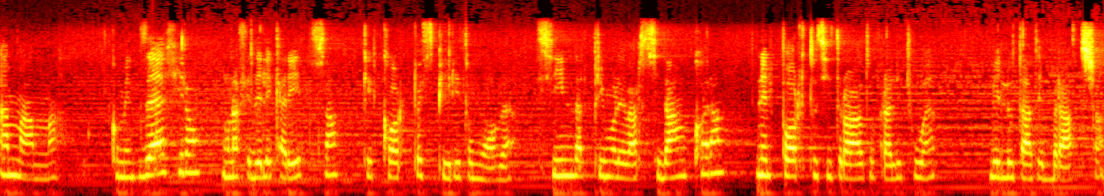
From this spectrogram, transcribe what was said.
A mamma, come zefiro, una fedele carezza che corpo e spirito muove, sin dal primo levarsi d'ancora, nel porto situato fra le tue vellutate braccia.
